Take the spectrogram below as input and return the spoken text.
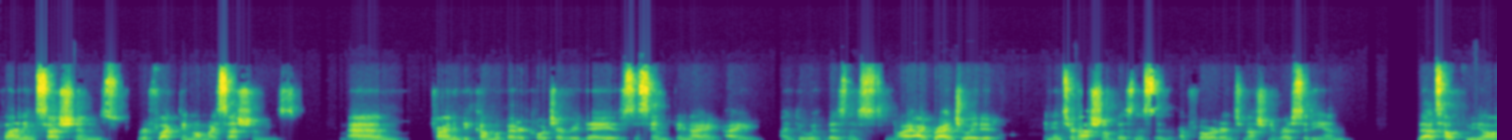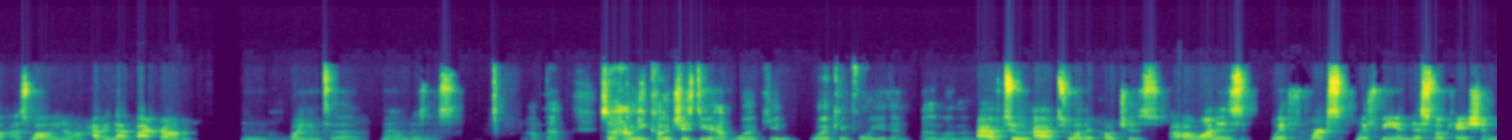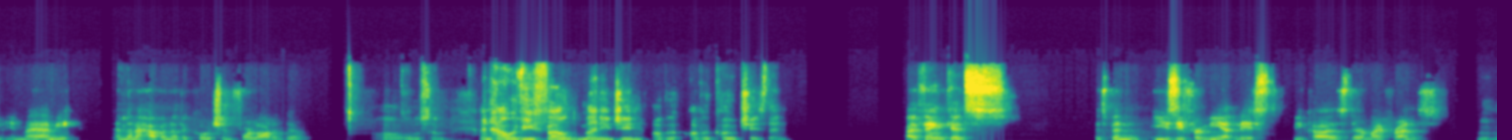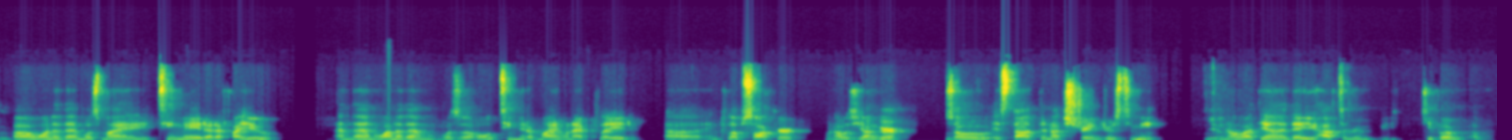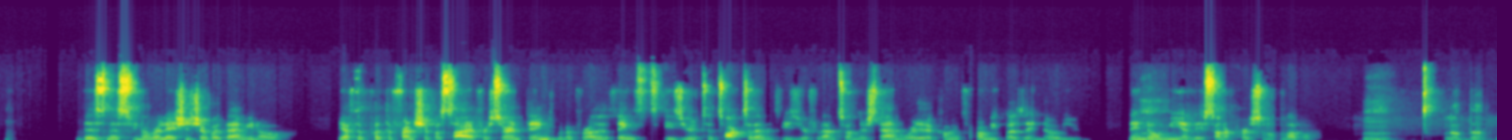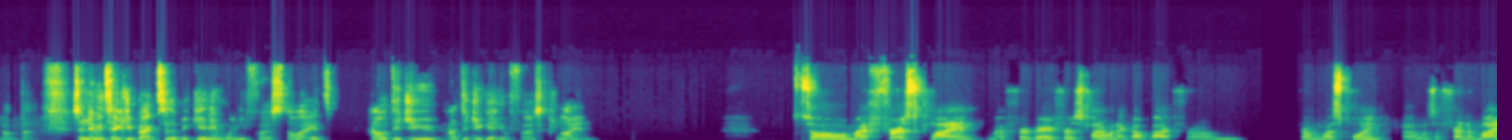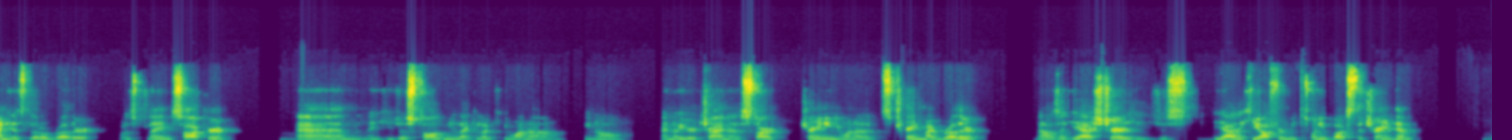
planning sessions, reflecting on my sessions, mm-hmm. and trying to become a better coach every day is the same thing I I, I do with business. You know, I, I graduated in international business at Florida International University. And that's helped me out as well. You know, having that background and mm. going into the, my own business. Love that. So, how many coaches do you have working working for you then at the moment? I have two. I have two other coaches. Uh, one is with works with me in this location in Miami, and then I have another coach in Fort Lauderdale. Oh, awesome! And how have you found managing other other coaches then? I think it's it's been easy for me at least because they're my friends. Mm-hmm. Uh, one of them was my teammate at FIU, and then one of them was an old teammate of mine when I played uh, in club soccer when I was younger. Mm-hmm. So it's not they're not strangers to me. Yeah. You know, at the end of the day, you have to re- keep a, a business, you know, relationship with them. You know, you have to put the friendship aside for certain things, but for other things, it's easier to talk to them. It's easier for them to understand where they're coming from because they know you. They know mm. me at least on a personal level. Mm. Love that. Love that. So let me take you back to the beginning when you first started. How did you How did you get your first client? So my first client, my very first client when I got back from from West Point uh, was a friend of mine. His little brother was playing soccer Mm-hmm. And he just told me, like, look, you want to, you know, I know you're trying to start training. You want to train my brother? And I was like, yeah, sure. He just, yeah, he offered me 20 bucks to train him.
